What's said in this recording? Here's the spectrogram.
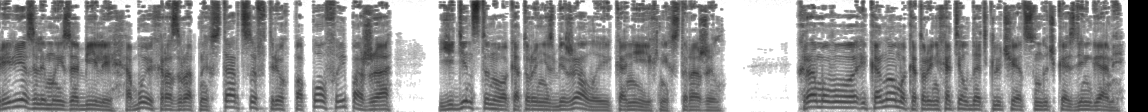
Прирезали мы изобили обоих развратных старцев, трех попов и пажа, единственного, который не сбежал и коней ихних сторожил. Храмового эконома, который не хотел дать ключи от сундучка с деньгами,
